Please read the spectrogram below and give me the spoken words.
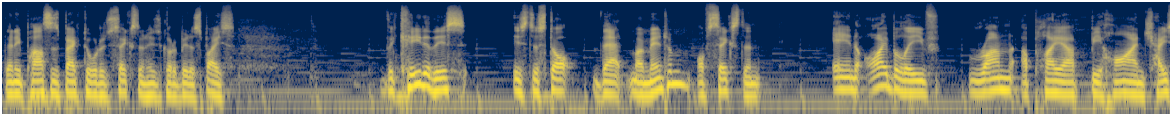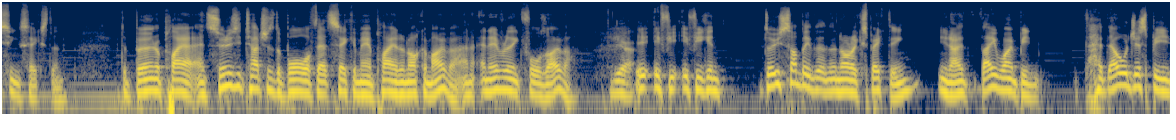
then he passes back door to Sexton, who's got a bit of space. The key to this is to stop that momentum of Sexton, and I believe run a player behind chasing Sexton to burn a player. And as soon as he touches the ball off that second man player to knock him over, and, and everything falls over. Yeah. If you, if you can do something that they're not expecting, you know, they won't be, they'll just be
